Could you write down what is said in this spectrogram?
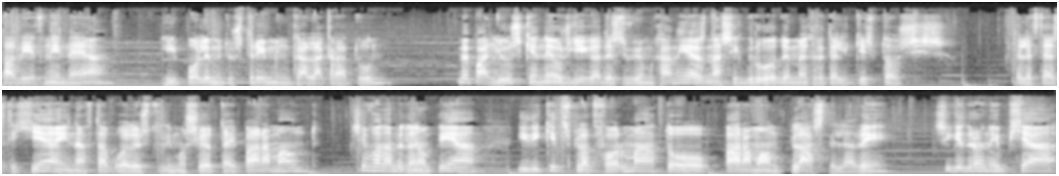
Στα διεθνή νέα, οι πόλεμοι του streaming καλά κρατούν, με παλιούς και νέους γίγαντες της βιομηχανίας να συγκρούονται μέχρι τελικής πτώσης. Τελευταία στοιχεία είναι αυτά που έδωσε στη δημοσιότητα η Paramount, σύμφωνα με την οποία η δική της πλατφόρμα, το Paramount Plus δηλαδή, συγκεντρώνει πια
